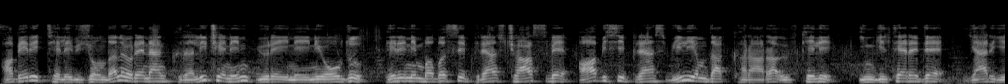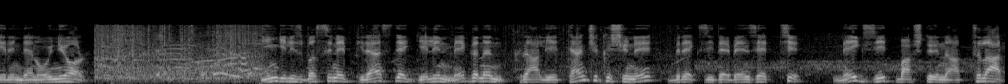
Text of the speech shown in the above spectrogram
Haberi televizyondan öğrenen kraliçenin yüreğine iniyordu. Harry'nin babası Prens Charles ve abisi Prens William da karara öfkeli. İngiltere'de yer yerinden oynuyor. İngiliz basını prensle gelin Meghan'ın kraliyetten çıkışını Brexit'e benzetti. Megxit başlığını attılar.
